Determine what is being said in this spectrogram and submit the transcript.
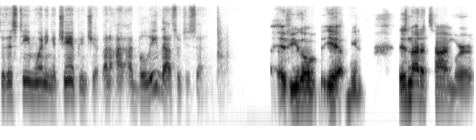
to this team winning a championship. And I, I, believe that's what you said. If you go, yeah, I mean, there's not a time where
